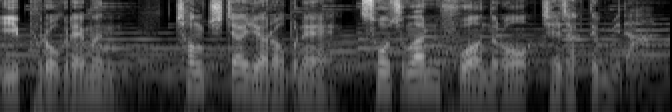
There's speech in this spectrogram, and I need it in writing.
이 프로그램은 청취자 여러분의 소중한 후원으로 제작됩니다.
